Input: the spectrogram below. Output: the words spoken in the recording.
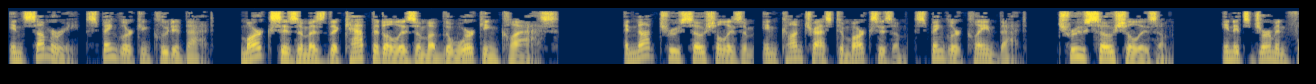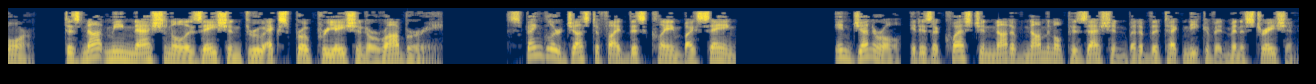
In summary, Spengler concluded that Marxism is the capitalism of the working class, and not true socialism. In contrast to Marxism, Spengler claimed that true socialism, in its German form, does not mean nationalization through expropriation or robbery. Spengler justified this claim by saying, In general, it is a question not of nominal possession but of the technique of administration.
